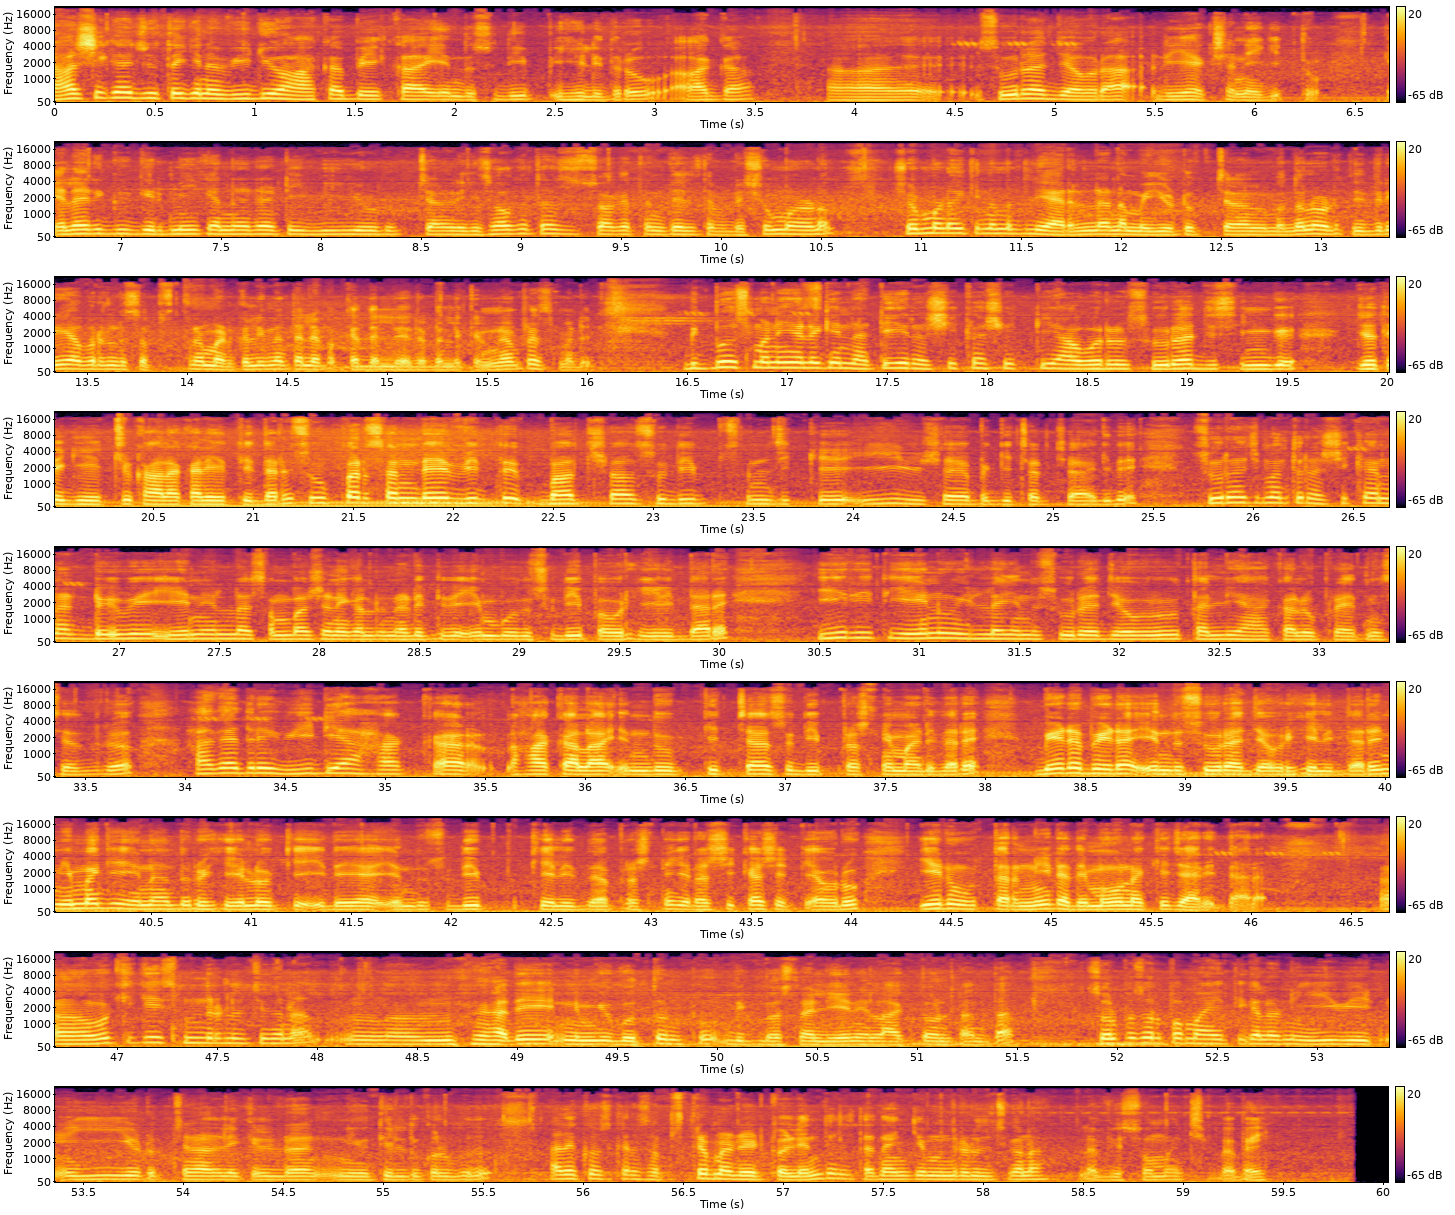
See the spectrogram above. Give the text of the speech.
ರಾಶಿಕಾ ಜೊತೆಗಿನ ವಿಡಿಯೋ ಹಾಕಬೇಕಾ ಎಂದು ಸುದೀಪ್ ಹೇಳಿದರು. ಆಗ ಸೂರಜ್ ಅವರ ರಿಯಾಕ್ಷನ್ ಹೇಗಿತ್ತು? ಎಲ್ಲರಿಗೂ Girmi Kannada T V YouTube ಚಾನಲ್ಗೆ ಸ್ವಾಗತ ಸ್ವಾಗತ ಅಂತ ಹೇಳ್ತಾ ಶುರು ಮಾಡೋಣ. ಶುರು ಮಾಡೋಕ್ಕಿಂತ ಮೊದಲು ಯಾರೆಲ್ಲ ನಮ್ಮ ಯೂಟ್ಯೂಬ್ ಚಾನಲ್ ಮೊದಲು ನೋಡ್ತಿದ್ರಿ ಅವರೆಲ್ಲ ಸಬ್ಸ್ಕ್ರೈಬ್ ಮಾಡ್ಕೊಳ್ಳಿ, ಮತ್ತು ಅಲ್ಲೇ ಪಕ್ಕದಲ್ಲಿರೋ ಬೆಲ್ಲಕ್ಕನ್ನು ಪ್ರೆಸ್ ಮಾಡಿ. ಬಿಗ್ ಬಾಸ್ ಮನೆಯೊಳಗೆ ನಟಿ ರಶಿಕಾ ಶೆಟ್ಟಿ ಅವರು ಸೂರಜ್ ಸಿಂಗ್ ಜೊತೆಗೆ ಹೆಚ್ಚು ಕಾಲ ಕಳೆಯುತ್ತಿದ್ದಾರೆ. Super Sunday with Badshah Sudeep ಸಂಜಿಕೆ ಈ ವಿಷಯ ಬಗ್ಗೆ ಚರ್ಚೆ ಆಗಿದೆ. ಸೂರಜ್ ಮತ್ತು ರಶಿಕಾ ನಡುವೆ ಏನೆಲ್ಲ ಸಂಭಾಷಣೆಗಳು ನಡೆದಿದೆ ಎಂಬುದು ಸುದೀಪ್ ಅವರು ಹೇಳಿದ್ದಾರೆ ಈ ರೀತಿ ಏನೂ ಇಲ್ಲ ಎಂದು ಸೂರಜ್ ಅವರು ತಳ್ಳಿ ಹಾಕಲು ಪ್ರಯತ್ನಿಸಿದರು. ಹಾಗಾದರೆ ವಿಡಿಯೋ ಹಾಕ, ಹಾಕಲ್ಲ ಎಂದು ಕಿಚ್ಚ ಸುದೀಪ್ ಪ್ರಶ್ನೆ ಮಾಡಿದ್ದಾರೆ. ಬೇಡ ಬೇಡ ಎಂದು ಸೂರಜ್ ಅವರು ಹೇಳಿದ್ದಾರೆ. ನಿಮಗೆ ಏನಾದರೂ ಹೇಳೋಕೆ ಇದೆಯಾ ಎಂದು ಸುದೀಪ್ ಕೇಳಿದ ಪ್ರಶ್ನೆಗೆ ರಶಿಕಾ ಶೆಟ್ಟಿ ಅವರು ಏನು ಉತ್ತರ ನೀಡದೆ ಮೌನಕ್ಕೆ ಜಾರಿದ್ದಾರೆ. ಓಕೆ ಕೇಸ್ ಮುಂದಿನ ಸಿಗೋಣ ಅದೇ ನಿಮಗೆ ಗೊತ್ತುಂಟು. ಬಿಗ್ ಬಾಸ್ನಲ್ಲಿ ಏನೆಲ್ಲ ಆಗ್ತಾ ಉಂಟಂತ ಸ್ವಲ್ಪ ಸ್ವಲ್ಪ ಮಾಹಿತಿಗಳನ್ನು ಈ ವಿ, ಈ ಯೂಟ್ಯೂಬ್ ಚಾನಲಲ್ಲಿ ಕೇಳಿದ್ರೆ ನೀವು ತಿಳಿದುಕೊಳ್ಬೋದು. ಅದಕ್ಕೋಸ್ಕರ ಸಬ್ಸ್ಕ್ರೈಬ್ ಮಾಡಿ ಇಟ್ಕೊಳ್ಳಿ ಅಂತ ಹೇಳ್ತಾ. ಥ್ಯಾಂಕ್ ಯು ಮುಂದೆ ಸಿಗೋಣ love you so much. Bye bye.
